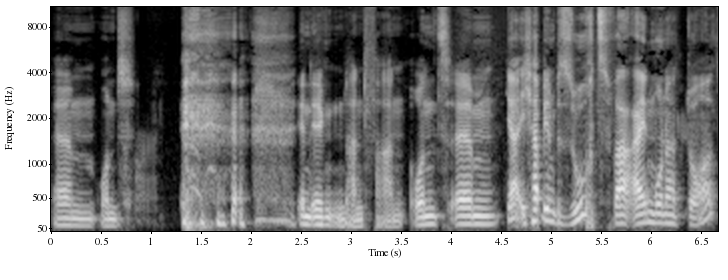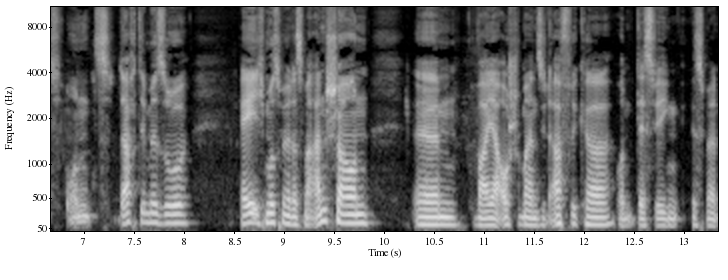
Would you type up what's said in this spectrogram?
ähm, und in irgendein Land fahren. Und ähm, ja, ich habe ihn besucht, war einen Monat dort und dachte mir so, hey, ich muss mir das mal anschauen. Ähm, war ja auch schon mal in Südafrika und deswegen ist man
